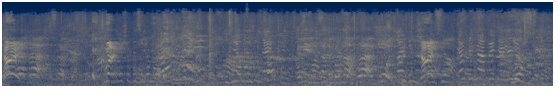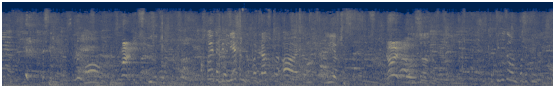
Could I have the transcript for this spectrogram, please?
Давай. Да. Двоє. Колени, да, диагонал, да, жестче. Давай. Лещенко подрядка. А, это Левченко. Давай. Так я видел, он по затылку был.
